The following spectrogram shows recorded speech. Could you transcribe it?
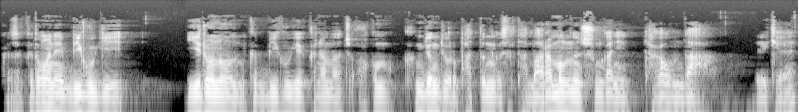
그래서 그동안에 미국이 이뤄놓은 그 미국의 그나마 조금 긍정적으로 봤던 것을 다 말아먹는 순간이 다가온다. 이렇게.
